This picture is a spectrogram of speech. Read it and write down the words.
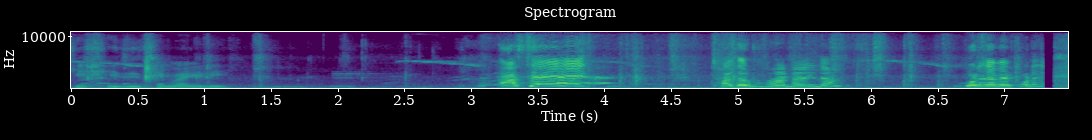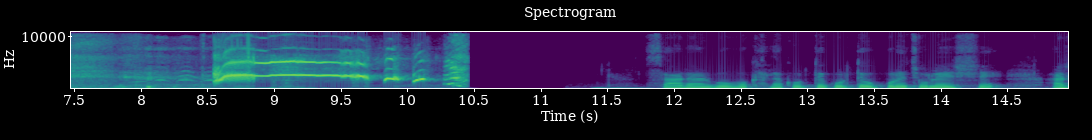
কি সেজেছি মাইরি? আসে ছাদে উঠে ফানা না। পড়ে যাবে পড়ে সারা আর বউবো খেলা করতে করতে ওপরে চলে এসছে। আর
